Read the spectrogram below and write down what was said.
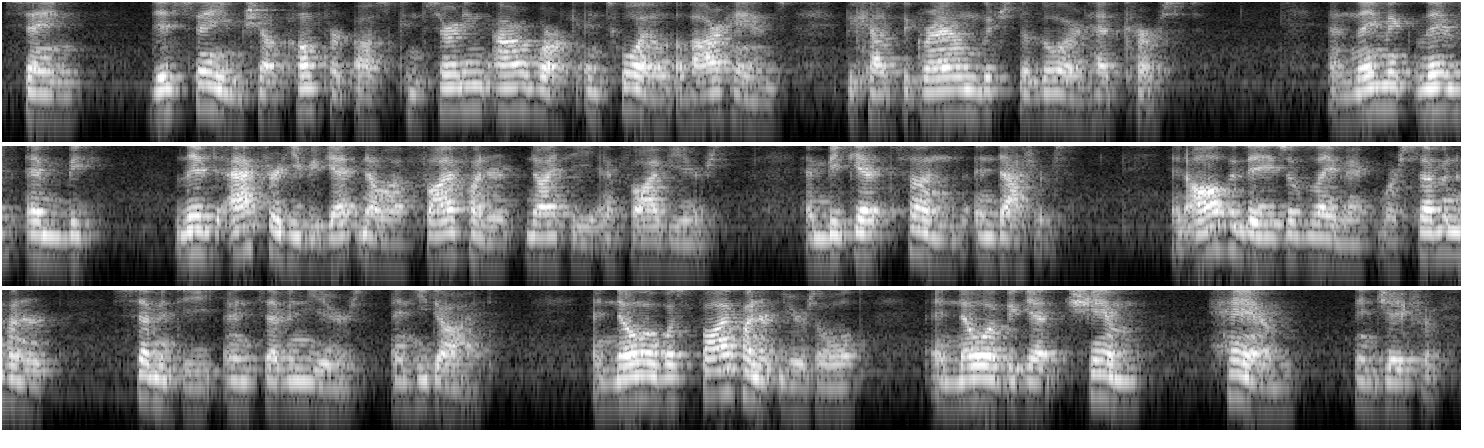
saying, This same shall comfort us concerning our work and toil of our hands, because the ground which the Lord hath cursed. And Lamech lived and be lived after he begat Noah five hundred ninety and five years, and begat sons and daughters. And all the days of Lamech were seven hundred seventy and seven years, and he died. And Noah was five hundred years old, and Noah begat Shem, Ham, and Japheth.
